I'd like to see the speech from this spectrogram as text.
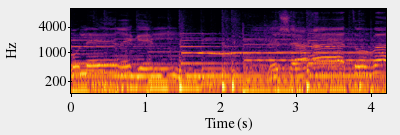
עולה רגל, בשעה טובה,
